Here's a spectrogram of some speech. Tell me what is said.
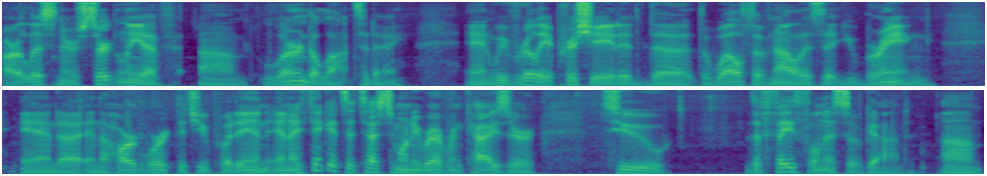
our listeners certainly have um, learned a lot today, and we've really appreciated the the wealth of knowledge that you bring, and uh, and the hard work that you put in. And I think it's a testimony, Reverend Kaiser, to the faithfulness of God. Um,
